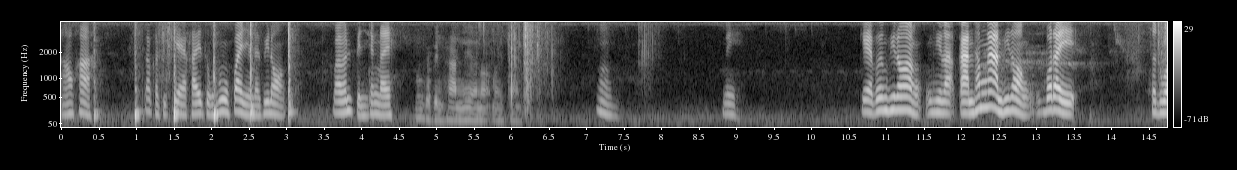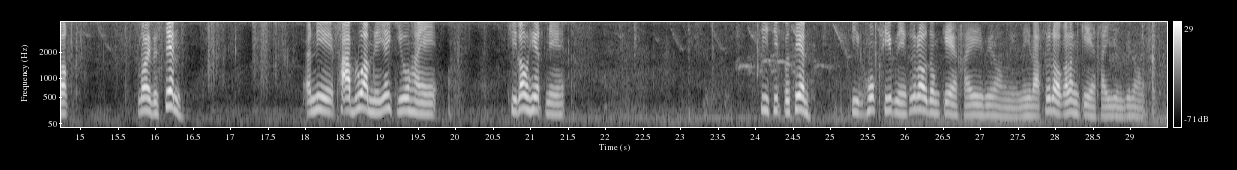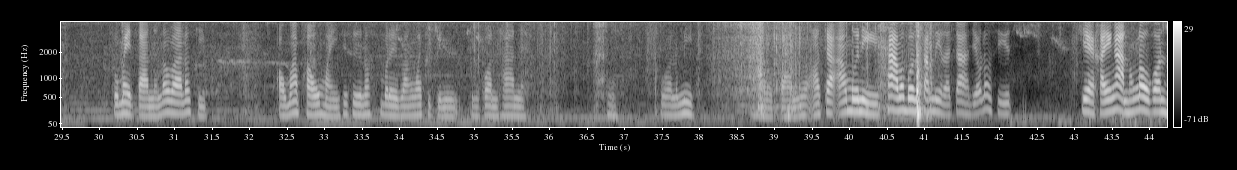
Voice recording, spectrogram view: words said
เอาค่ะแล้วก็สิแก้ไขตรงหูไฟนี่แหละพี่น้องว่ามันเป็นจังไดมันก็เป็นทานเนี่ยเนาะไม่ต่างอืมนี่ แก้เบิ่งพี่น้องนี่ละการทำงานพี่น้องบ่ได้สะดวกร้อยเปอร์เซ็นต์อันนี้ภาพรวมนี่ยายกิ้วให้ที่เราเฮ็ดนี่สี่สิบเปอร์เซ็นต์อีกหกสิบนี่คือเราต้องแก้ไขพี่น้องนี่นี่ละคือเรากำลังแก้ไขอยู่พี่น้องตัวไม่ตาลนั่นเราว่าเราสิเอามาเผาใหม่ที่ซื่อเนาะบ่ได้วังว่าสิเป็นเป็นก้อนทานเนี่ยเพราะว่า เรามีเหตุการณ์อยู่เอาจ้าเอามือนี่ข้ามาเบิ่งซ้ำนี่แหละจ้าเดี๋ยวเราสิแก้ไขงานของเราก่อน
